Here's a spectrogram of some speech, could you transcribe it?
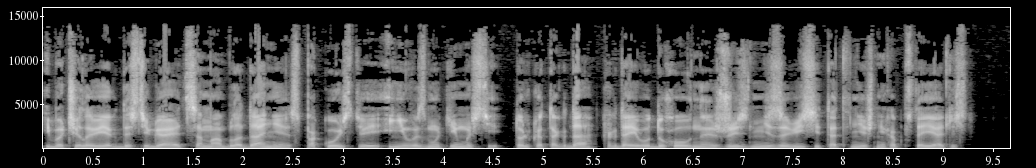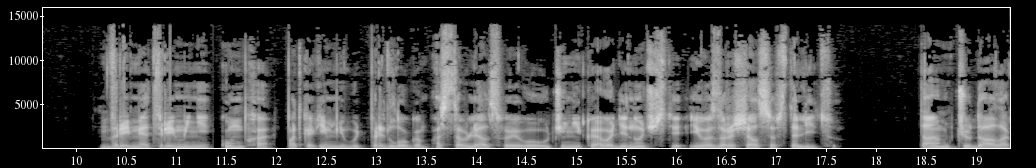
Ибо человек достигает самообладания, спокойствия и невозмутимости только тогда, когда его духовная жизнь не зависит от внешних обстоятельств. Время от времени Кумбха под каким-нибудь предлогом оставлял своего ученика в одиночестве и возвращался в столицу. Там чудала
